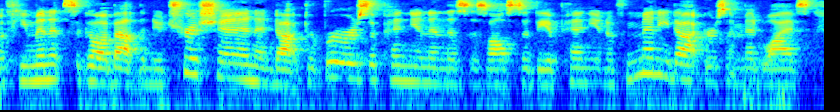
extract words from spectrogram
a few minutes ago about the nutrition and Dr. Brewer's opinion, and this is also the opinion of many doctors and midwives,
